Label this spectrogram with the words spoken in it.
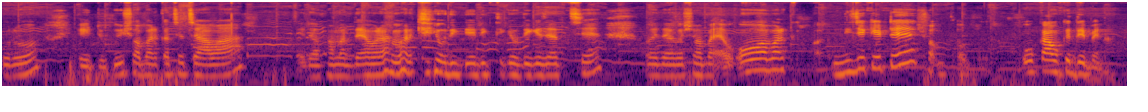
করো, এইটুকুই সবার কাছে চাওয়া। এই দেখো আমার দেওয়ার আবার কি ওদিক দিয়ে, এদিক থেকে ওদিকে যাচ্ছে। ওই দেখো সবাই, ও আবার নিজে কেটে সব- ও কাউকে দেবে না।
